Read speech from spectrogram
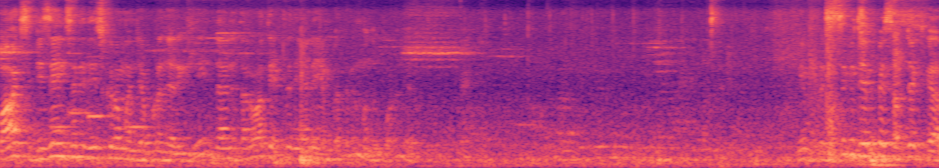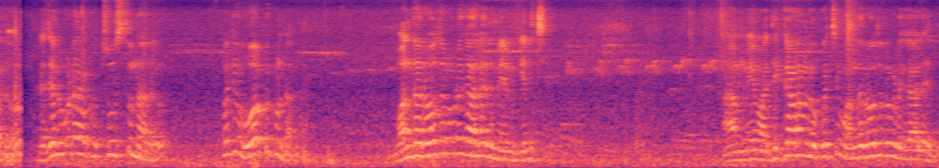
పార్క్స్ డిజైన్స్ అని తీసుకురమ్మని చెప్పడం జరిగింది. దాని తర్వాత ఎట్లా చేయాలి ఏం కథని ముందుకు పోవడం జరుగుతుంది ఈ చెప్పే సబ్జెక్ట్ కాదు. ప్రజలు కూడా చూస్తున్నారు. కొంచెం ఓపిక ఉండాలి. వంద రోజులు కూడా కాలేదు మేము గెలిచి. మేము అధికారంలోకి వచ్చి వంద రోజులు కూడా కాలేదు.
